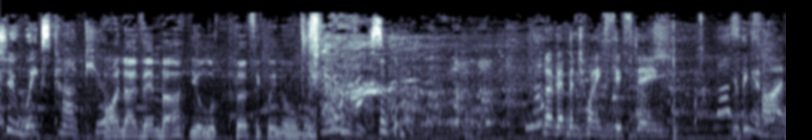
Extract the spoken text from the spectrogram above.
two weeks can't cure. By November, you'll look perfectly normal. November 2015. You'll be fine.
